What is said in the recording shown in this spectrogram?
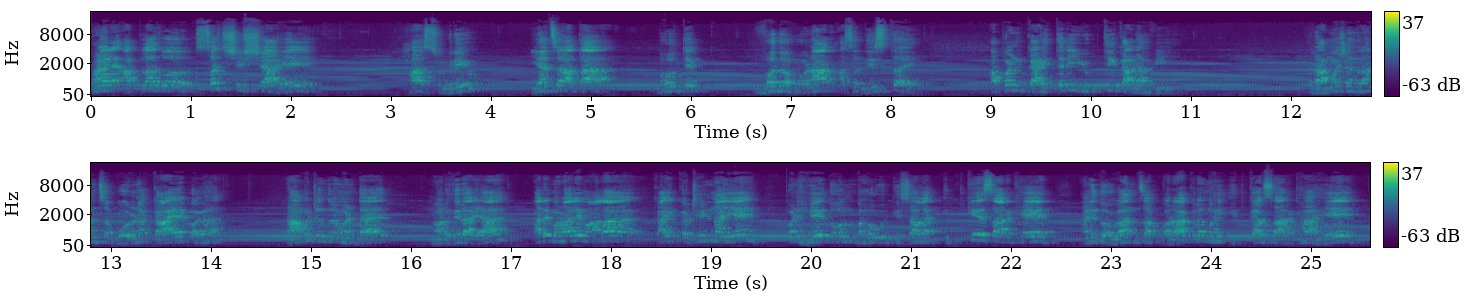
म्हणाले आपला जो सच शिष्य आहे हा सुग्रीव याच आता बहुतेक वध होणार असं दिसतंय. आपण काहीतरी युक्ती काढावी. रामचंद्रांचं बोलणं काय आहे बघा? रामचंद्र म्हणतायत मारुतीराया अरे म्हणाले मला काही कठीण नाहीये पण हे दोन भाऊ दिसायला इतके सारखे आहेत आणि दोघांचा पराक्रमही इतका सारखा आहे.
